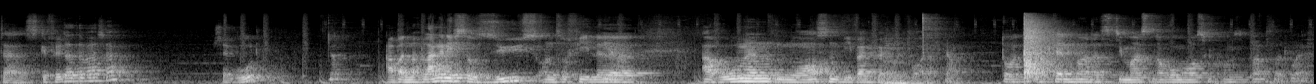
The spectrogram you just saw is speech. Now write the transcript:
das gefilterte Wasser. Sehr gut. Ja. Aber noch lange nicht so süß und so viele Ja. Aromen und Nuancen wie beim Water. Ja. Deutlich erkennbar, dass die meisten Aromen rausgekommen sind beim Third Wave.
